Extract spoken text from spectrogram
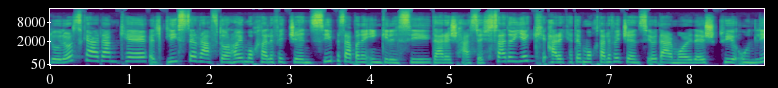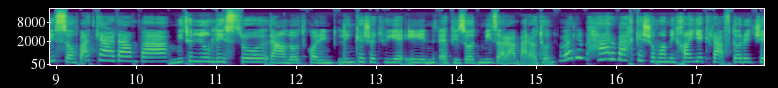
درست کردم که لیست رفتارهای مختلف جنسی به زبان انگلیسی درش هستش. 101 حرکت مختلف جنسی رو در موردش توی اون لیست صحبت کردم و می‌تونید اون لیست رو دانلود کنین. لینکش رو توی این اپیزود می‌ذارم براتون. ولی هر وقت که شما می‌خواین یک رفتار جنسی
